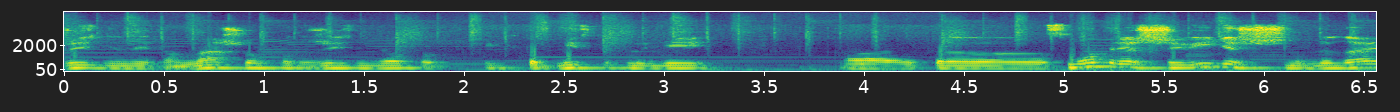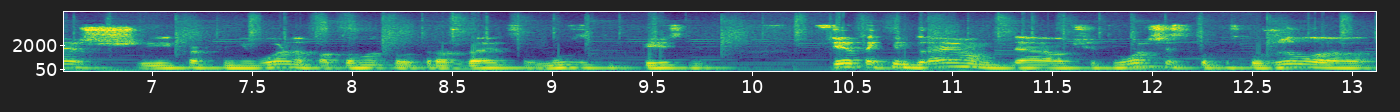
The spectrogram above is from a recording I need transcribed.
жизненный там наш опыт, жизненный опыт каких-то близких людей – это смотришь, видишь, наблюдаешь, и как-то невольно потом это вот рождается в музыке, в песне. Все таким драйвом для вообще творчества послужило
